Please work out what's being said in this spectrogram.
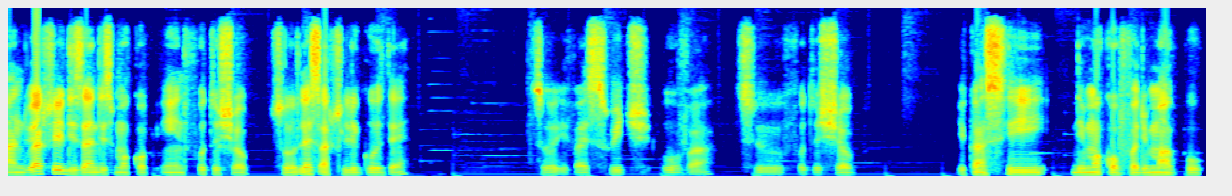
And we actually designed this mockup in Photoshop. So let's actually go there. So if I switch over to Photoshop you can see the mockup for the MacBook.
